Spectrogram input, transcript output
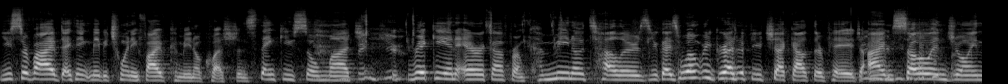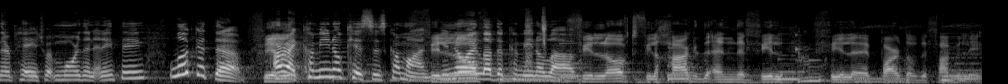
You survived, I think, maybe 25 Camino questions. Thank you so much. Thank you. Ricky and Erica from Camino Tellers. You guys won't regret if you check out their page. I'm so enjoying their page, but more than anything, look at them. Feel- All right, Camino kisses. Come on. Feel You know I love the Camino love. Feel loved, feel hugged, and feel feel a part of the family.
